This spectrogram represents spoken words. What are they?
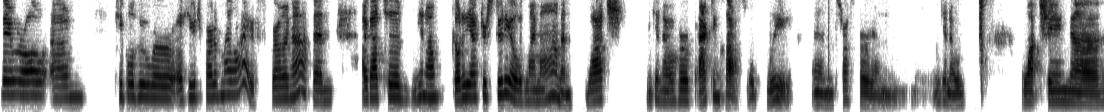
they were all um, people who were a huge part of my life growing up, and I got to, you know, go to the actor studio with my mom and watch, you know, her acting class with Lee and Strasberg and, you know, watching uh,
